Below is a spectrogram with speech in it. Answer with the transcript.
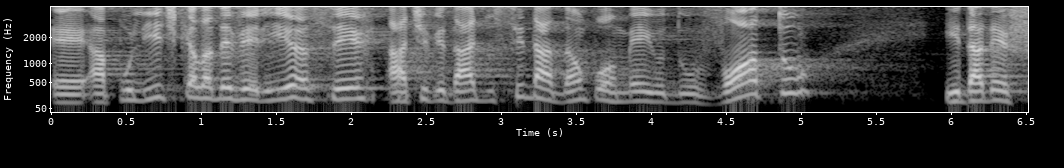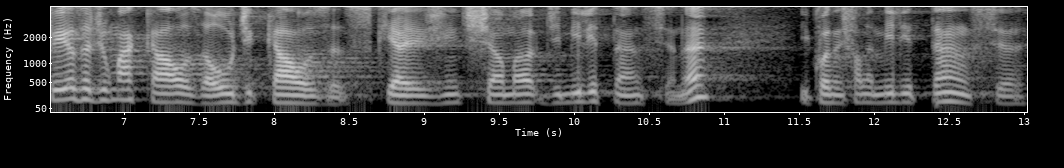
é, a política ela deveria ser a atividade do cidadão por meio do voto e da defesa de uma causa ou de causas que a gente chama de militância, né? E quando a gente fala militância,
